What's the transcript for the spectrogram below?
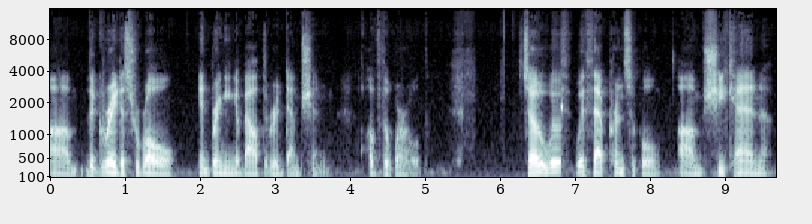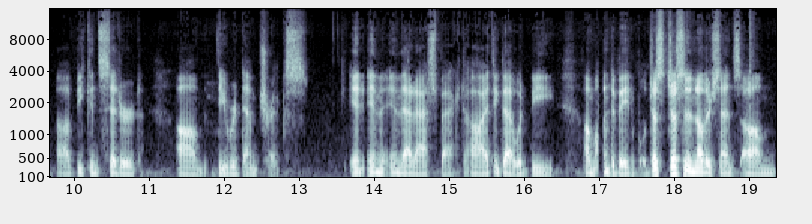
um, the greatest role in bringing about the redemption of the world. So, with with that principle, um, she can uh, be considered um, the redemptrix in in in that aspect. Uh, I think that would be um, undebatable. Just just in another sense, um,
